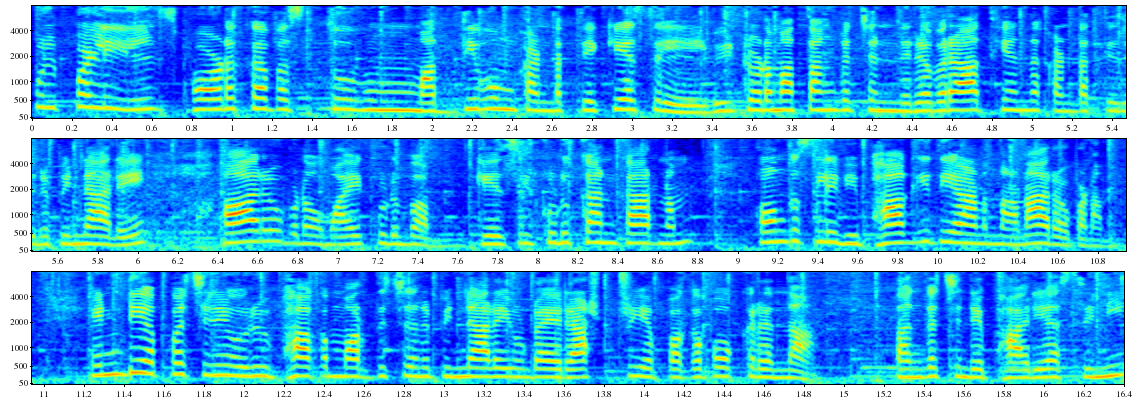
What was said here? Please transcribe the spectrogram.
പുൽപ്പള്ളിയിൽ സ്ഫോടക വസ്തുവും മദ്യവും കണ്ടെത്തിയ കേസിൽ വീട്ടുടമ തങ്കച്ചൻ നിരപരാധിയെന്ന് കണ്ടെത്തിയതിനു പിന്നാലെ ആരോപണവുമായി കുടുംബം കേസിൽ കുടുക്കാൻ കാരണം കോൺഗ്രസിലെ വിഭാഗീയതയാണെന്നാണ് ആരോപണം. എൻ ഡി അപ്പച്ചനെ ഒരു വിഭാഗം മർദ്ദിച്ചതിന് പിന്നാലെയുണ്ടായ രാഷ്ട്രീയ പകപോക്കരെന്ന് തങ്കച്ചന്റെ ഭാര്യ സിനി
